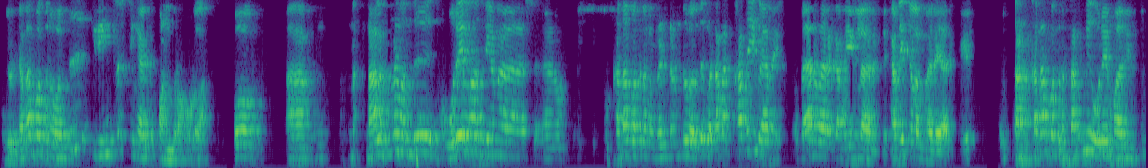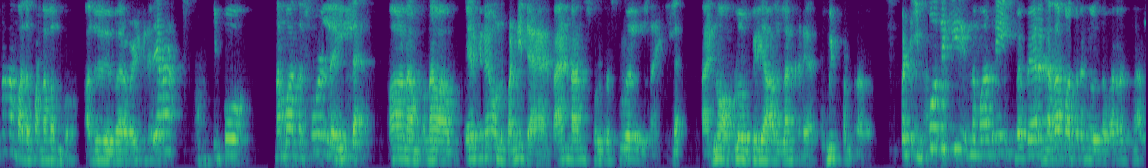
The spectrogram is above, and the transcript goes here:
ஒரு கதாபாத்திரம் வந்து இது இன்ட்ரெஸ்டிங்கா இருக்கு பண்றோம் அவ்வளவுதான். இப்போ ஆஹ் நா- நாளை பின்ன வந்து ஒரே மாதிரியான கதாபாத்திரங்கள் ரெண்டு ரெண்டு வருது பட் ஆனா கதை வேற வேற வேற கதைகளா இருக்கு. கதைக்களம் வேறையா இருக்கு. கதாபாத்திர தன்மை ஒரே மாதிரி இருக்குன்னா நம்ம அதை பண்ணதான் போறோம். அது வேற வழி கிடையாது. ஏன்னா இப்போ நம்ம அந்த சூழல்ல இல்ல. ஆஹ் நான் நான் ஏற்கனவே ஒண்ணு பண்ணிட்டேன். வேண்டாம்னு சொல்ற சூழல் நான் இல்ல. நான் இன்னும் அவ்வளவு பெரிய ஆள்லாம் கிடையாது. ஒமிட் பண்றாங்க. பட் இப்போதைக்கு இந்த மாதிரி வெவ்வேறு கதாபாத்திரங்கள்ல வர்றதுனால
